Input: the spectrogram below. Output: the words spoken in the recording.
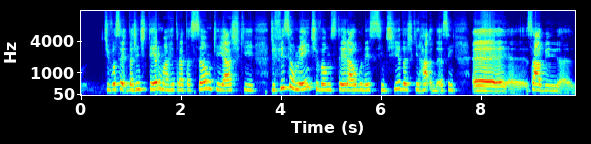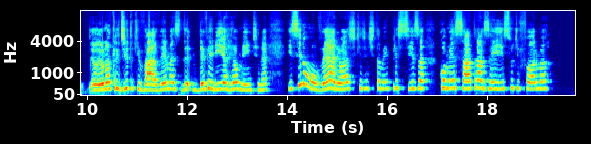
de você da gente ter uma retratação que acho que dificilmente vamos ter algo nesse sentido. Acho que assim é, é, sabe eu, eu, não acredito que vai haver mas de, deveria realmente né? E se não houver eu acho que a gente também precisa começar a trazer isso de forma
